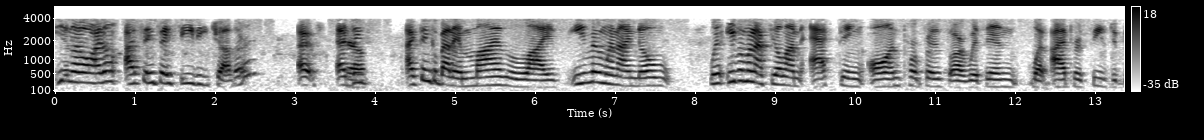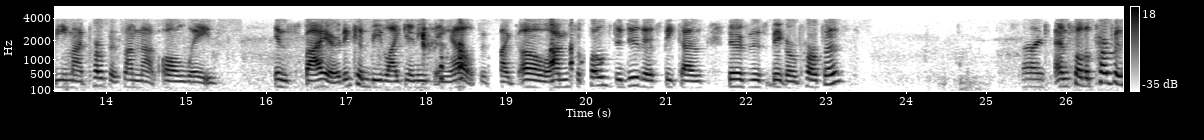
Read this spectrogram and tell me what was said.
You know, I don't. I think they feed each other. I, I yeah. think. I think about it in my life, even when I know, when even when I feel I'm acting on purpose or within what I perceive to be my purpose, I'm not always inspired. It can be like anything else. It's like, oh, I'm supposed to do this because there's this bigger purpose. Right. And so the purpose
